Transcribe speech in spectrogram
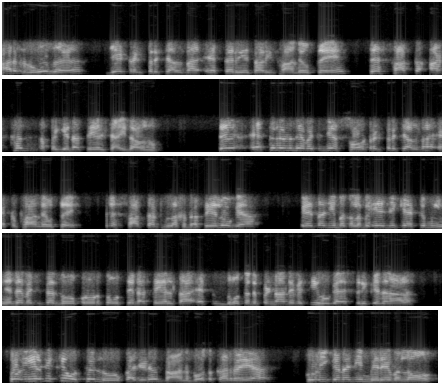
ਹਰ ਰੋਜ਼ ਜੇ ਟਰੈਕਟਰ ਚੱਲਦਾ ਇੱਕ ਰੇਤ ਵਾਲੀ ਥਾਂ ਦੇ ਉੱਤੇ, ਤੇ 7-8 ਰੁਪਏ ਦਾ ਤੇਲ ਚਾਹੀਦਾ ਉਹਨੂੰ। ਤੇ ਇੱਕ ਦਿਨ ਦੇ ਵਿੱਚ ਜੇ 100 ਟਰੈਕਟਰ ਚੱਲਦਾ ਇੱਕ ਥਾਂ ਦੇ ਉੱਤੇ ਤੇ 7-8 ਲੱਖ ਦਾ ਤੇਲ ਹੋ ਗਿਆ। ਇਹ ਤਾਂ ਜੀ ਮਤਲਬ ਇਹ ਜੀ ਕਿ ਇੱਕ ਮਹੀਨੇ ਦੇ ਵਿੱਚ ਤਾਂ 2 ਕਰੋੜ ਤੋਂ ਉੱਤੇ ਦਾ ਤੇਲ ਤਾਂ ਇੱਕ ਦੋ ਤਿੰਨ ਪਿੰਡਾਂ ਦੇ ਵਿੱਚ ਹੀ ਹੋ ਗਿਆ ਇਸ ਤਰੀਕੇ ਦੇ ਨਾਲ। ਸੋ ਇਹ ਵੀ ਕਿ ਉੱਥੇ ਲੋਕ ਆ ਜਿਹੜੇ ਉਹ ਦਾਨ ਬਹੁਤ ਕਰ ਰਹੇ ਆ। ਕੋਈ ਕਹਿੰਦਾ ਜੀ ਮੇਰੇ ਵੱਲੋਂ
